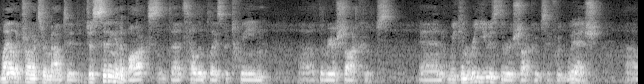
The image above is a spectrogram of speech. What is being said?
My electronics are mounted just sitting in a box that's held in place between uh, the rear shock hoops. And we can reuse the rear shock hoops if we wish, uh,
